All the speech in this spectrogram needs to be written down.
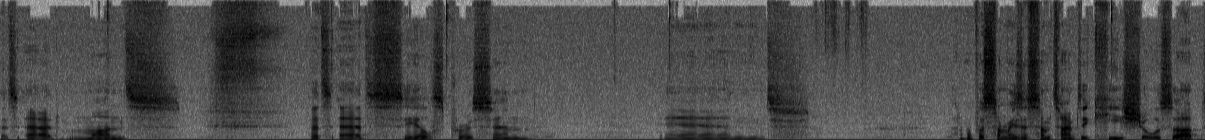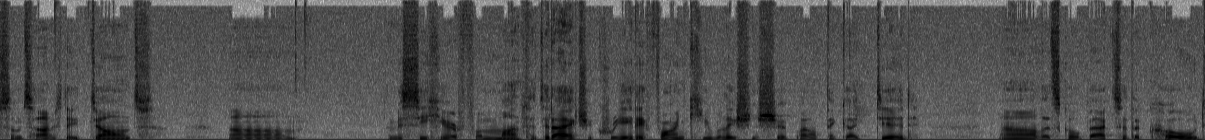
Let's add months. Let's add salesperson. And know, for some reason sometimes the key shows up, sometimes they don't. Um, let me see here for month. Did I actually create a foreign key relationship? I don't think I did. Uh, let's go back to the code.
